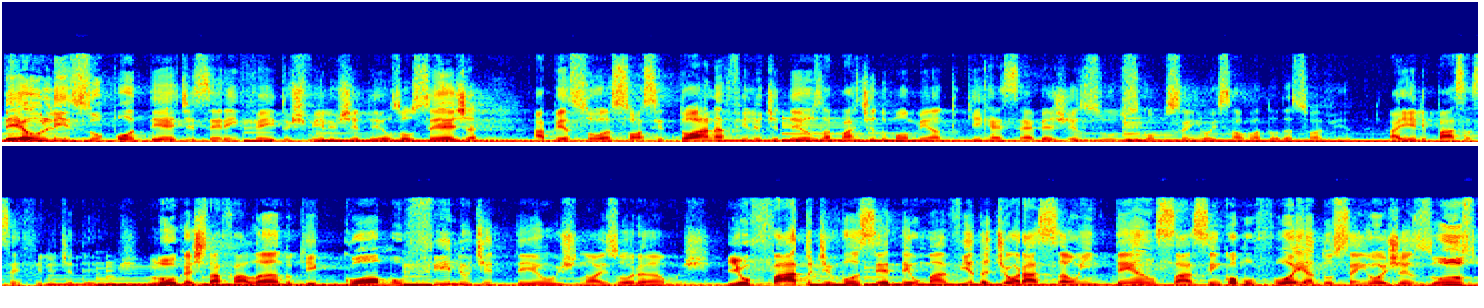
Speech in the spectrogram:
deu-lhes o poder de serem feitos filhos de Deus. Ou seja, a pessoa só se torna filho de Deus a partir do momento que recebe a Jesus como Senhor e Salvador da sua vida. Aí ele passa a ser filho de Deus. Lucas está falando que, como filho de Deus, nós oramos. E o fato de você ter uma vida de oração intensa, assim como foi a do Senhor Jesus,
